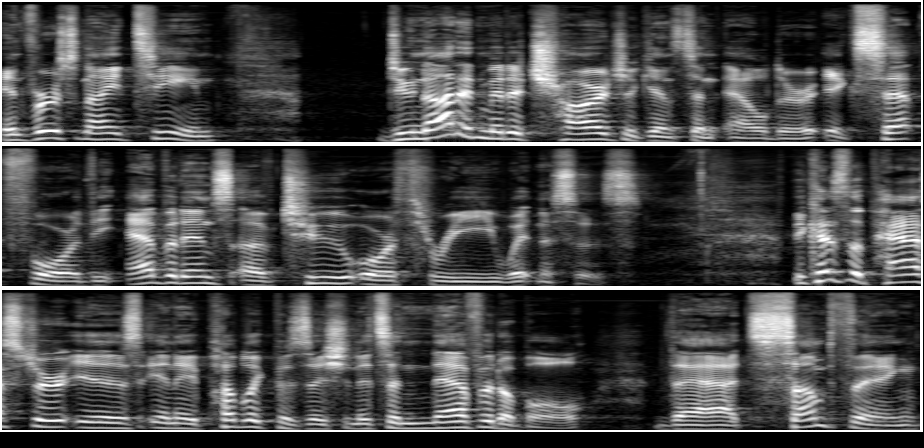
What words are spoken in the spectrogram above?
In verse 19, do not admit a charge against an elder except for the evidence of two or three witnesses. Because the pastor is in a public position, it's inevitable that something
